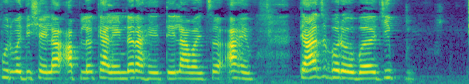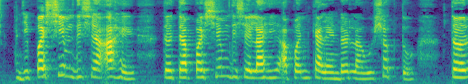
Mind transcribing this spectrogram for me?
पूर्व दिशेला आपलं कॅलेंडर आहे ते लावायचं आहे. त्याचबरोबर जी जी पश्चिम दिशा आहे तर त्या पश्चिम दिशेलाही आपण कॅलेंडर लावू शकतो. तर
